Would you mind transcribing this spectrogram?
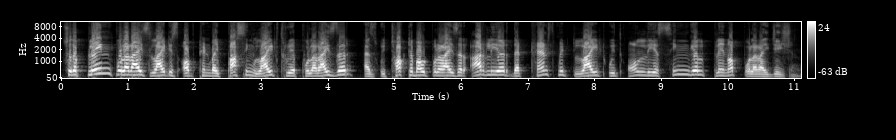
So, the plane polarized light is obtained by passing light through a polarizer. As we talked about polarizer earlier that transmit light with only a single plane of polarization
